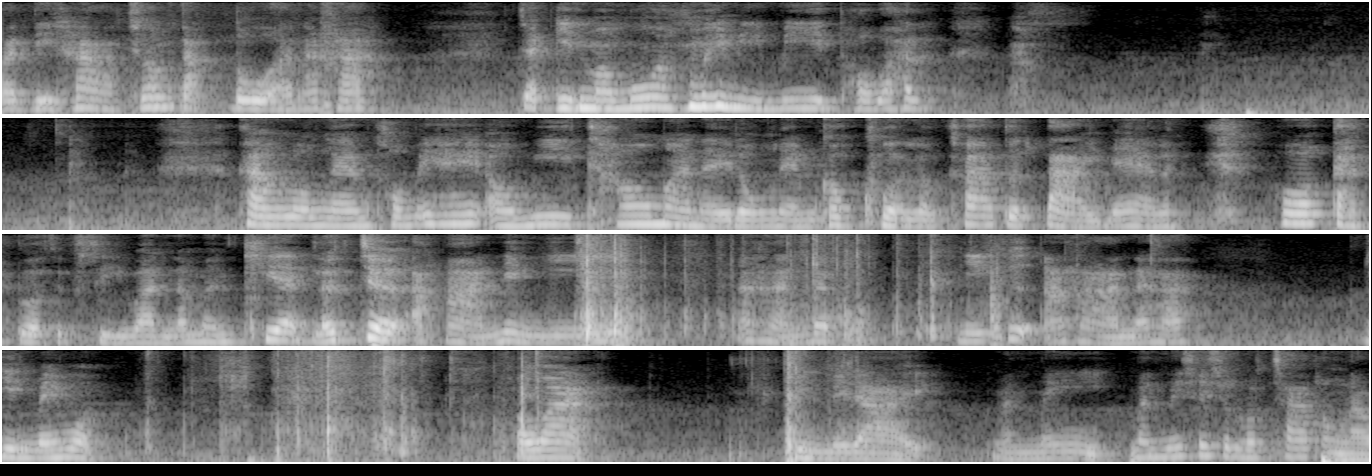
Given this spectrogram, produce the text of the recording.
วัสดีค่ะ ช่วงกักตัวนะคะ จะกินมะม่วงไม่มีมีด เพราะว่า ทางโรงแรมเขาไม่ให้เอามีดเข้ามาในโรงแรมก็กลัวเราฆ่าตัวตายแน่เลย เพราะว่ากักตัว14วันนะมันเครียดแล้วเจออาหารอย่างนี้ อาหารแบบนี้คืออาหารนะคะ กินไม่หมด เพราะว่ากินไม่ได้ มันไม่ มันไม่ใช่ชรสชาติของเรา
